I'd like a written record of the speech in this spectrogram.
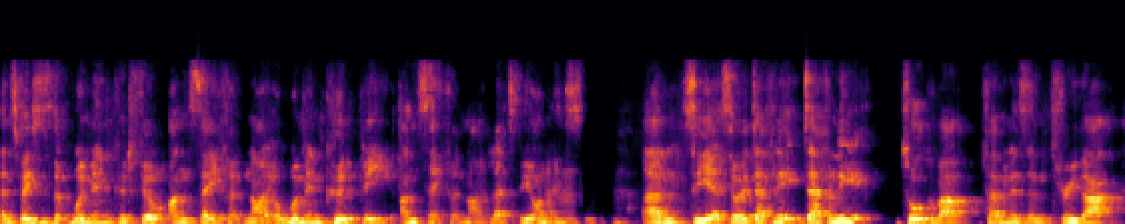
and spaces that women could feel unsafe at night or women could be unsafe at night let's be honest mm-hmm. um, so yeah so we definitely definitely talk about feminism through that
